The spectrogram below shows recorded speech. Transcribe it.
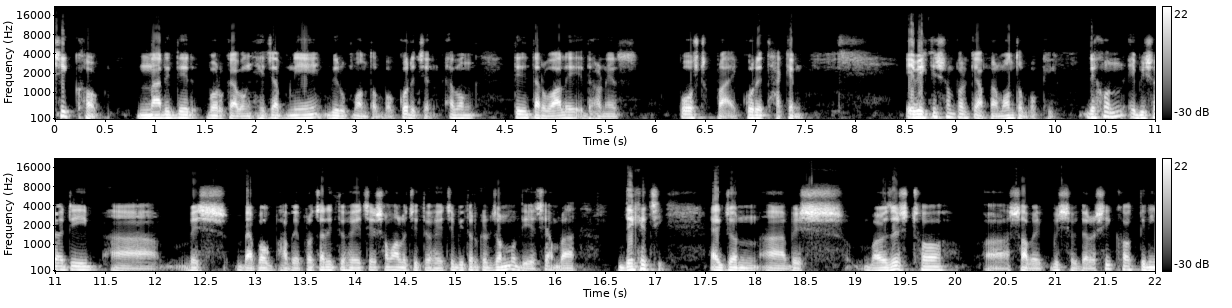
শিক্ষক নারীদের বোরকা এবং হিজাব নিয়ে বিরূপ মন্তব্য করেছেন এবং তিনি তার ওয়ালে এ ধরনের পোস্ট প্রায় করে থাকেন। এই ব্যক্তি সম্পর্কে আপনার মন্তব্য কী? দেখুন এই বিষয়টি বেশ ব্যাপকভাবে প্রচারিত হয়েছে, সমালোচিত হয়েছে, বিতর্কের জন্ম দিয়েছে। আমরা দেখেছি একজন বেশ বয়োজ্যেষ্ঠ সাবেক বিশ্ববিদ্যালয়ের শিক্ষক। তিনি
